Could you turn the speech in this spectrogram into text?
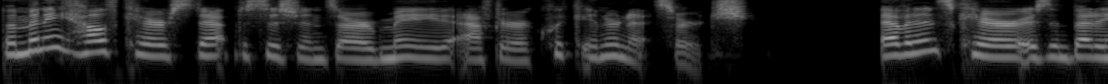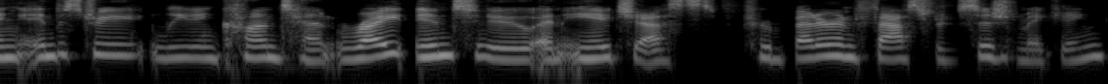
but many healthcare snap decisions are made after a quick internet search. Evidence Care is embedding industry leading content right into an EHS for better and faster decision making,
